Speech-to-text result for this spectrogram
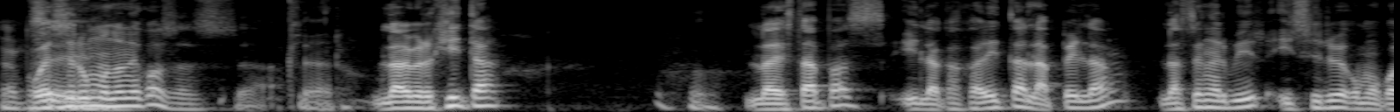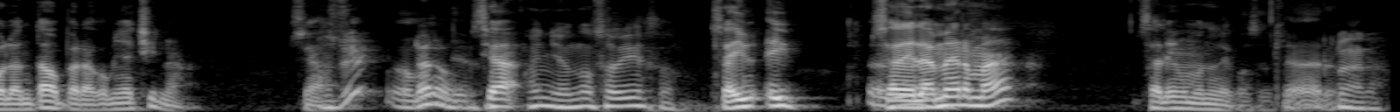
Sí, puede Sí. ser un montón de cosas. o sea, Claro. la alberjita, la destapas y la cascarita la pelan, la hacen hervir y sirve como colantado para comida china. O sea, ¿Ah, sí? Ah, claro, o sea, Coño, no sabía eso. o sea, hay- hay- o sea, de la merma salen un montón de cosas. Claro. Claro.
